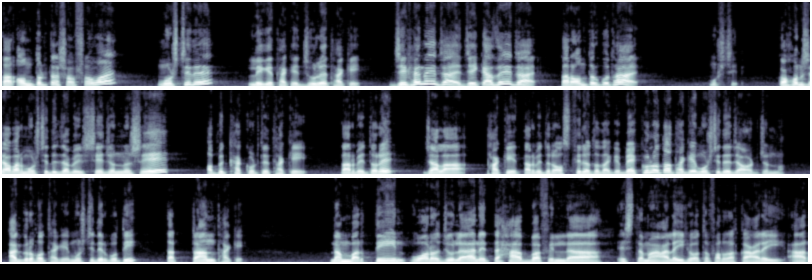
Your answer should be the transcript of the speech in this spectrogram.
তার অন্তরটা সবসময় মসজিদে লেগে থাকে, ঝুলে থাকে। যেখানে যায়, যে কাজে যায়, তার অন্তর কোথায়? মসজিদে। কখন সে আবার মসজিদে যাবে, সেজন্য সে অপেক্ষা করতে থাকে। তার ভেতরে জ্বালা থাকে, তার ভেতরে অস্থিরতা থাকে, ব্যাকুলতা থাকে মসজিদে যাওয়ার জন্য। আগ্রহ থাকে, মসজিদের প্রতি তার টান থাকে। নাম্বার তিন ওয়ারজুলান তাহাব্বা ফিল্লাহ ইস্তামা আলাইহি ওয়াতাফাররাকা আলাই আর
